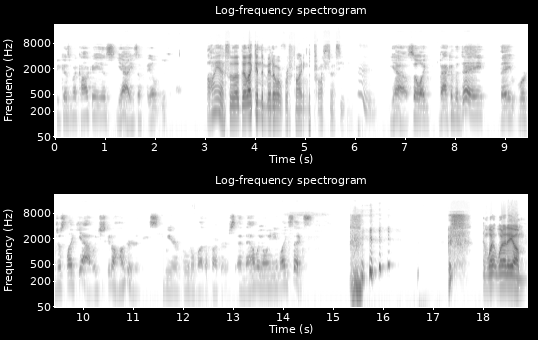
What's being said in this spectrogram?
Because Mikage is, yeah, he's a failed Utena. Oh yeah, so they're- they're like in the middle of refining the process. You mean? Hmm. Yeah, so like back in the day, they were just like, yeah, we just get a hundred of these weird little motherfuckers, and now we only need like six. And what what are they um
